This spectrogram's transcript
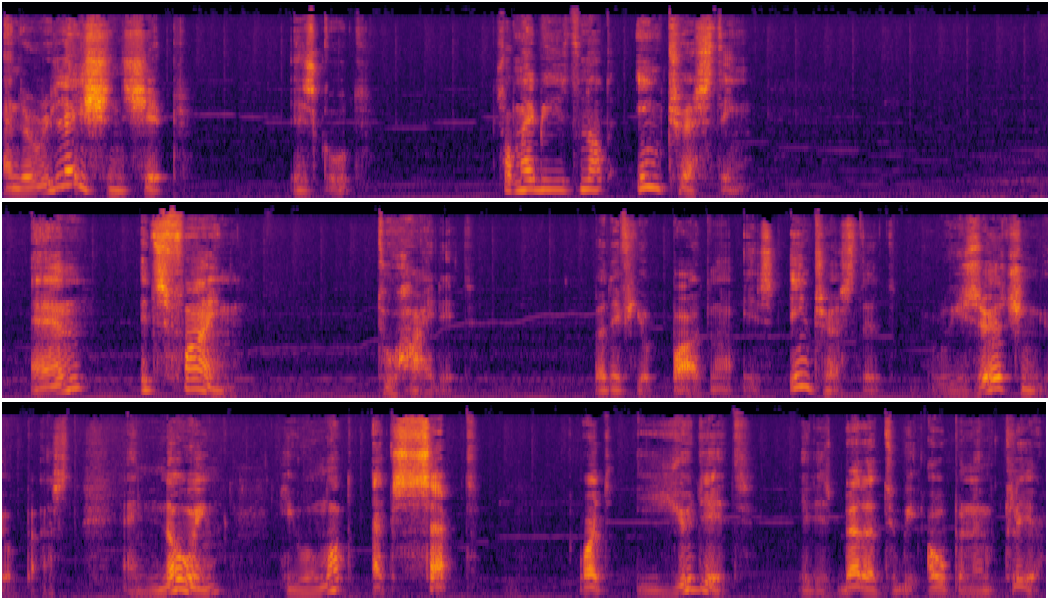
And the relationship is good. So maybe it's not interesting. And it's fine to hide it. But if your partner is interested, researching your past, and knowing he will not accept what you did, it is better to be open and clear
